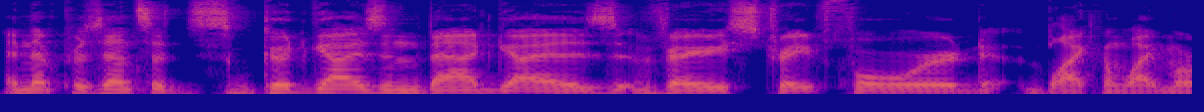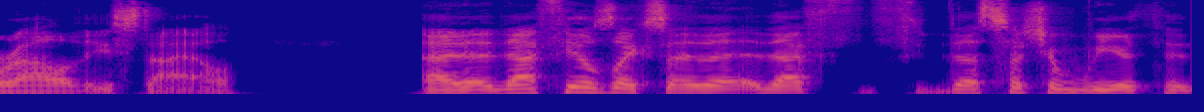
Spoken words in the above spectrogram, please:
and then presents its good guys and bad guys very straightforward black and white morality style. Uh, that, that feels like so that, that that's such a weird th-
